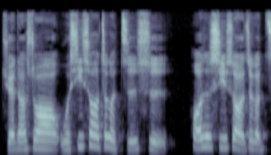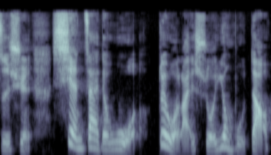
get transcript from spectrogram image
觉得说我吸收了这个知识，或者是吸收了这个资讯，现在的我对我来说用不到，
